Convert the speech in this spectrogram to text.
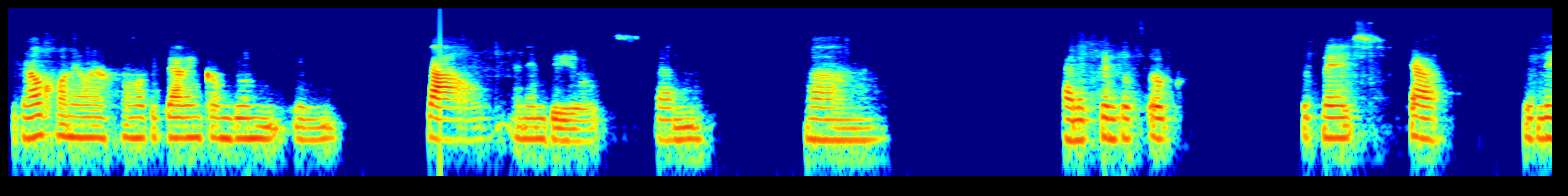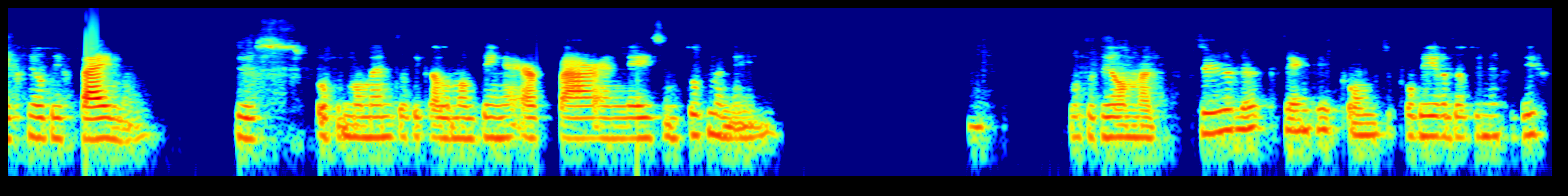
ik hou gewoon heel erg van wat ik daarin kan doen in taal en in beeld. En en ik vind dat ook het meest, ja, het ligt heel dicht bij me. Dus op het moment dat ik allemaal dingen ervaar en lees en tot me neem, voelt het heel natuurlijk, denk ik, om te proberen dat in een gedicht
